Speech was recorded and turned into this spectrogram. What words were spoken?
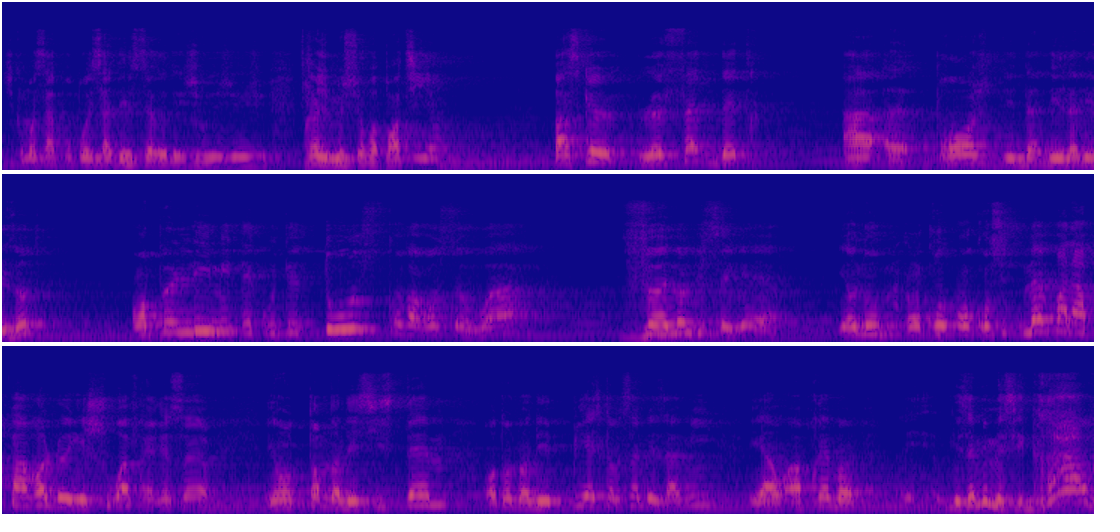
J'ai commencé à proposer ça à des sœurs. Je, frère, je me suis repenti. Hein. Parce que le fait d'être euh, proche des, uns des autres, on peut limite écouter tout ce qu'on va recevoir venant du Seigneur. Et on ne consulte même pas la parole de Yeshua, frères et sœurs. Et on tombe dans des systèmes, on tombe dans des pièges comme ça, mes amis. Et après, bon, mes amis, mais c'est grave.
